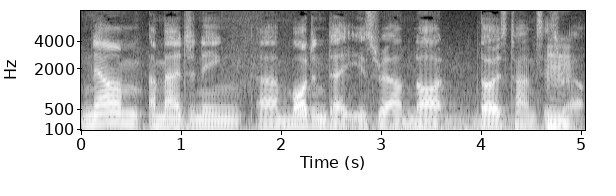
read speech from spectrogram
now I'm imagining uh, modern day Israel not those times Israel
